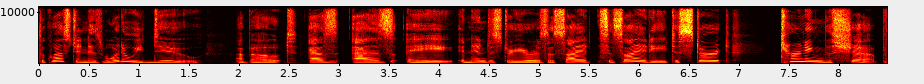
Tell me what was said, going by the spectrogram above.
The question is what do we do about as as a an industry or as a society to start turning the ship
